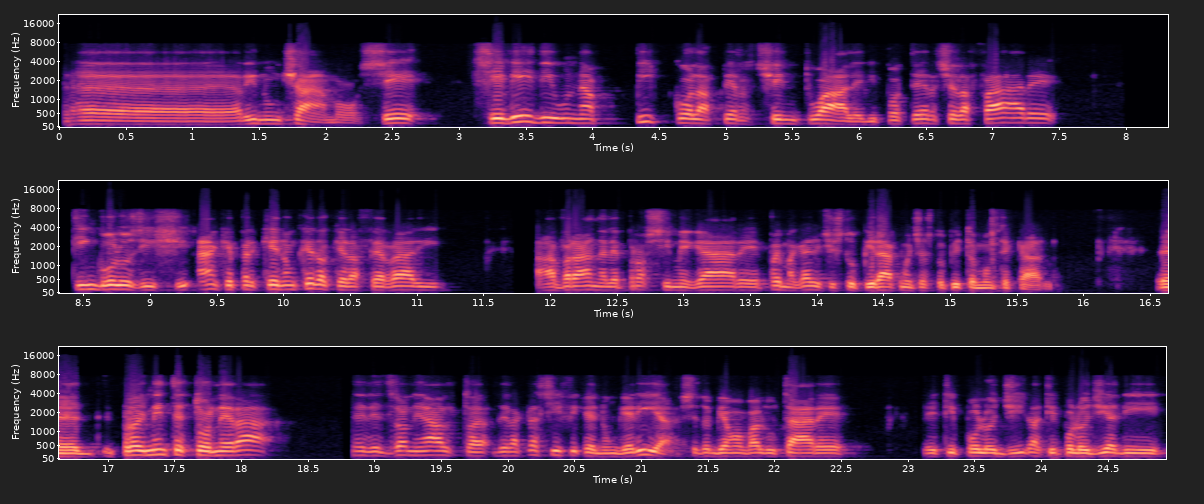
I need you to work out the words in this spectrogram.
eh, rinunciamo. Se, se vedi una piccola percentuale di potercela fare, ti ingolosisci, anche perché non credo che la Ferrari avrà nelle prossime gare, poi magari ci stupirà come ci ha stupito Monte Carlo. Eh, probabilmente tornerà nelle zone alte della classifica in Ungheria, se dobbiamo valutare tipologi- la tipologia di,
